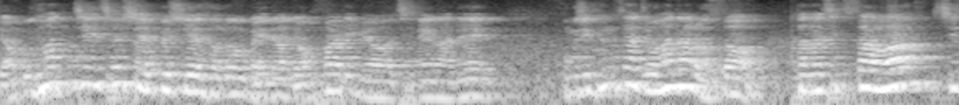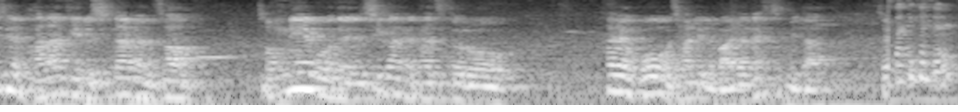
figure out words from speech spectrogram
영국 현지 첼시 FC에서도 매년 연말이며 진행하는 공식 행사 중 하나로서 간단한 식사와 시즌 반환기를 지나면서 정리해보는 시간을 가지도록 하려고 자리를 마련했습니다. 일단 티켓을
